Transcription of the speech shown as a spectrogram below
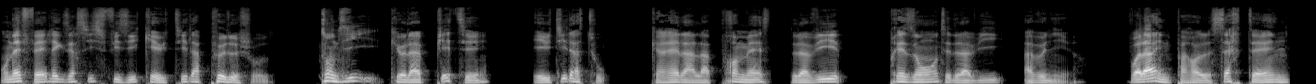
En effet, l'exercice physique est utile à peu de choses, tandis que la piété est utile à tout, car elle a la promesse de la vie présente et de la vie à venir. Voilà une parole certaine,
